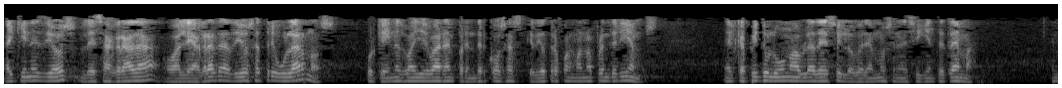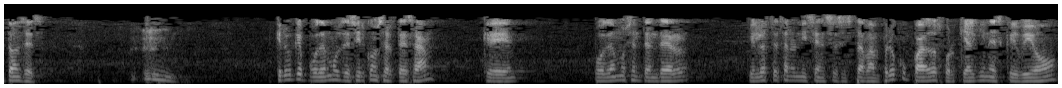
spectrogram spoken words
Hay quienes Dios les agrada o le agrada a Dios atribularnos, porque ahí nos va a llevar a emprender cosas que de otra forma no aprenderíamos. El capítulo 1 habla de eso y lo veremos en el siguiente tema. Entonces, creo que podemos decir con certeza que podemos entender que los tesalonicenses estaban preocupados porque alguien escribió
